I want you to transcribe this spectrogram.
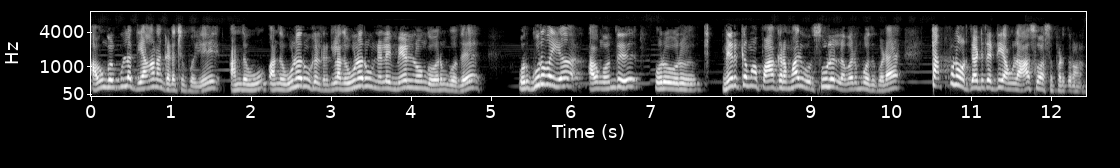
அவங்களுக்குள்ள தியானம் கிடச்சி போய் அந்த உ- அந்த உணர்வுகள் இருக்குல்ல அந்த உணர்வு நிலை மேல் நோங்க வரும்போது ஒரு குருவையோ அவங்க வந்து ஒரு ஒரு நெருக்கமாக பார்க்குற மாதிரி ஒரு சூழலில் வரும்போது கூட டப்புன்னு ஒரு தட்டி தட்டி அவங்கள ஆசுவாசப்படுத்துறாங்க.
